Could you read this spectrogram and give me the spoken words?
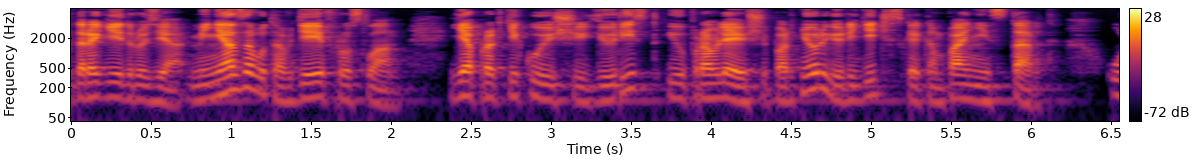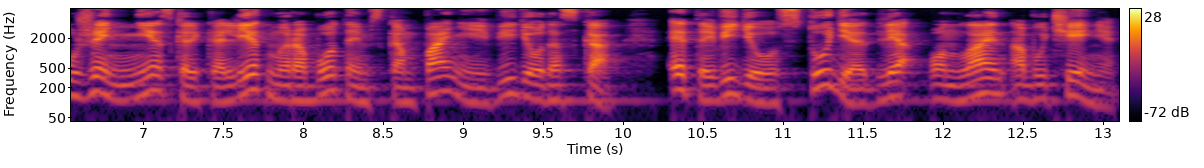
дорогие друзья! Меня зовут Авдеев Руслан. Я практикующий юрист и управляющий партнер юридической компании «Старт». Уже несколько лет мы работаем с компанией «Видеодоска». Это видеостудия для онлайн-обучения.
